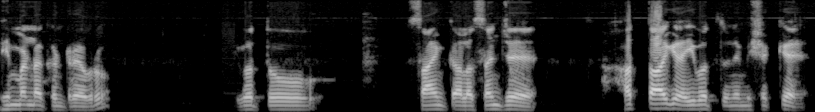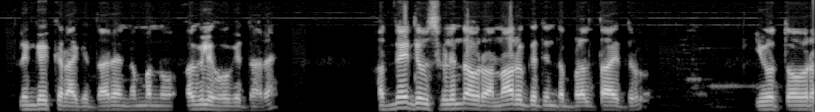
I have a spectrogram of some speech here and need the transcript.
ಭೀಮಣ್ಣ ಖಂಡ್ರೆ ಅವರು. ಇವತ್ತು ಸಾಯಂಕಾಲ ಸಂಜೆ ಹತ್ತಾಗಿ ಐವತ್ತು ನಿಮಿಷಕ್ಕೆ ಲಿಂಗೈಕ್ಯರಾಗಿದ್ದಾರೆ, ನಮ್ಮನ್ನು ಅಗಲಿ ಹೋಗಿದ್ದಾರೆ. ಹದಿನೈದು ದಿವಸಗಳಿಂದ ಅವರು ಅನಾರೋಗ್ಯದಿಂದ ಬಳಲ್ತಾ ಇದ್ದರು ಇವತ್ತು ಅವರ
